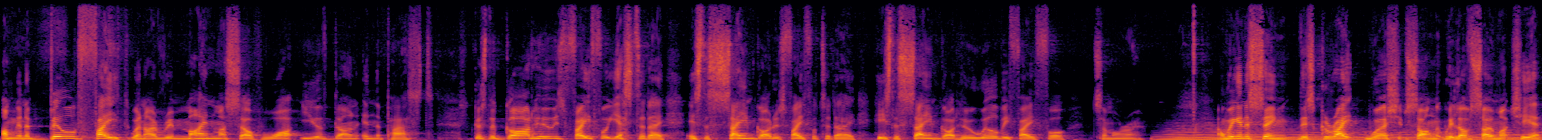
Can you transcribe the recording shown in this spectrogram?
I'm going to build faith when I remind myself what you have done in the past. Because the God who is faithful yesterday is the same God who's faithful today. He's the same God who will be faithful tomorrow. And we're going to sing this great worship song that we love so much here.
